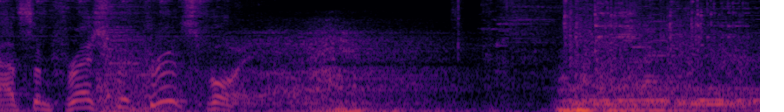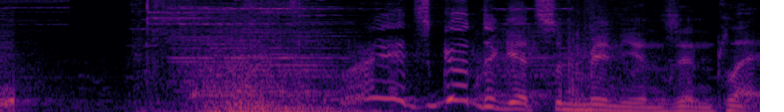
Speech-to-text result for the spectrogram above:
Got some fresh recruits for you. It's good to get some minions in play.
